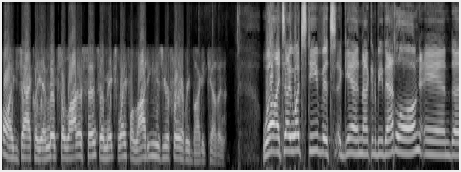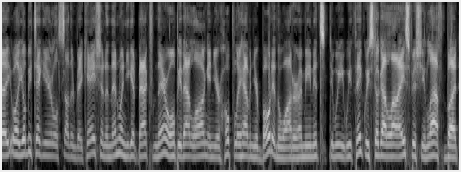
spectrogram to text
Oh, exactly. It makes a lot of sense. It makes life a lot easier for everybody, Kevin. Well, I tell you what, Steve, it's again not going to be that long, and uh, well, you'll be taking your little southern vacation, and then when you get back from there, it won't be that long, and you're hopefully having your boat in the water. I mean, it's we we think we still got a lot of ice fishing left, but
